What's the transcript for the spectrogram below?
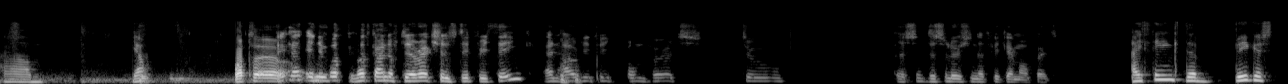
Um, yeah. What? Uh, And and in what what kind of directions did we think, and how did we converge to uh, the solution that we came up with? I think the biggest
